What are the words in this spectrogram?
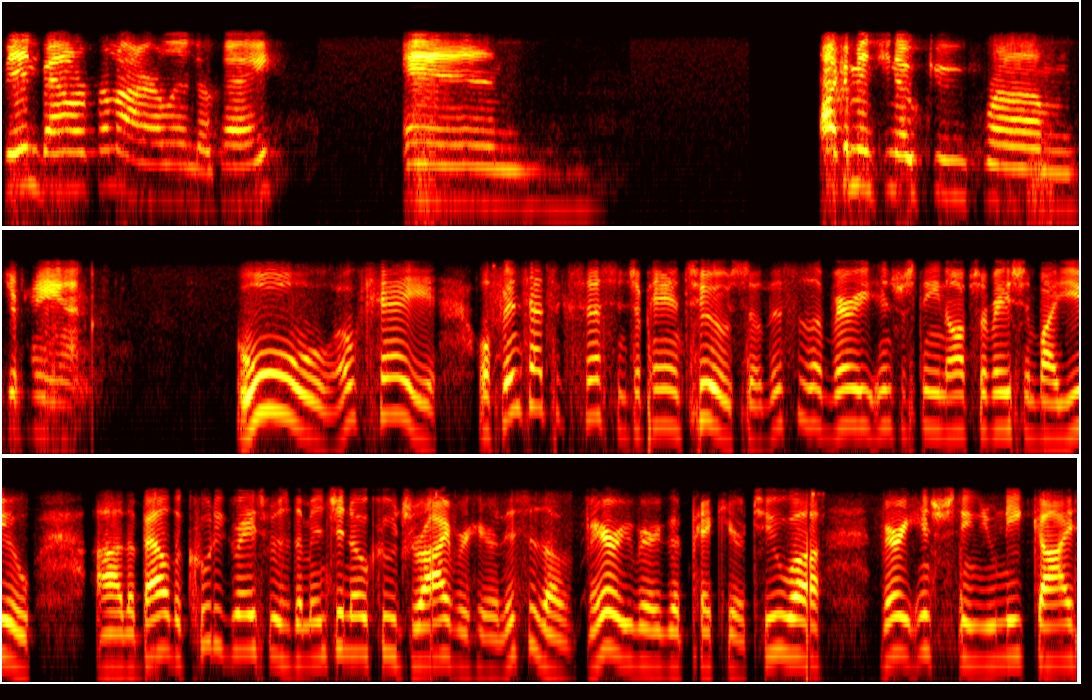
Finn Balor from Ireland, okay? And Taka Michinoku from Japan. Ooh, okay. Well, Finn's had success in Japan too, so this is a very interesting observation by you. Uh, the battle of the coup de grace was the Michinoku driver here. This is a very, very good pick here. Two uh, very interesting, unique guys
